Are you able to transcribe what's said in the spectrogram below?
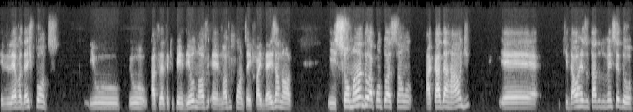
ele leva 10 pontos. E o, o atleta que perdeu, 9, é, 9 pontos, aí faz 10 a 9. E somando a pontuação a cada round, é, que dá o resultado do vencedor.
